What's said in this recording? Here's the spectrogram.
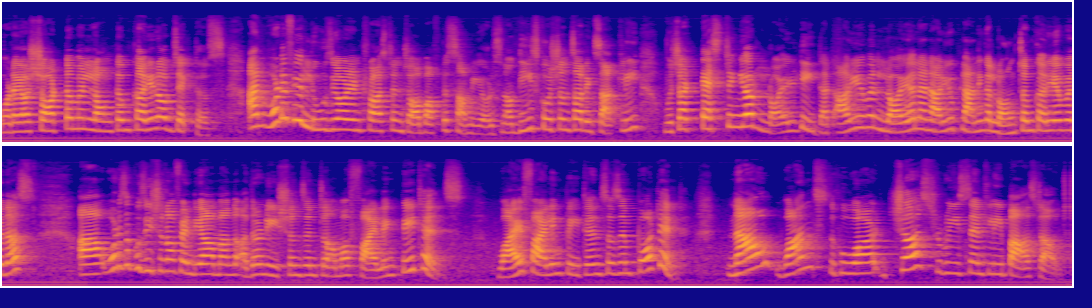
What are your short-term and long-term career objectives? And what if you lose your interest in job after some years? Now, these questions are exactly which are testing your loyalty that are you even loyal and are you planning a long-term career with us? Uh, what is the position of India among other nations in terms of filing patents? why filing patents is important. Now, ones who are just recently passed out,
